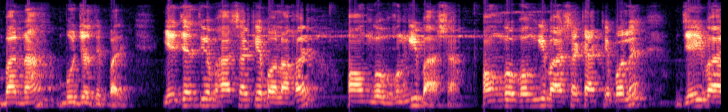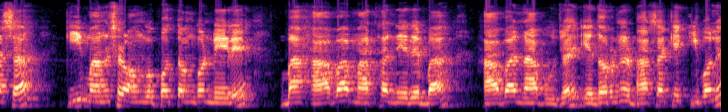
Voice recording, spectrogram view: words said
বা না বোঝাতে পারি? এ জাতীয় ভাষাকে বলা হয় অঙ্গভঙ্গি ভাষা। অঙ্গভঙ্গি ভাষা কাকে বলে? যেই ভাষা কি মানুষের অঙ্গ প্রত্যঙ্গ নেড়ে বা হা বা মাথা নেড়ে বা হা বা না বুঝায়, এ ধরনের ভাষাকে কি বলে?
